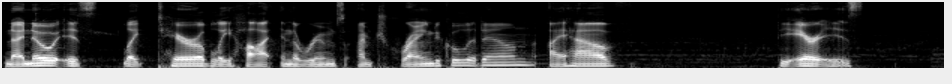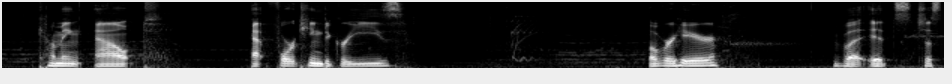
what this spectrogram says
And I know it's like terribly hot in the rooms. I'm trying to cool it down. I have, the air is coming out at 14 degrees over here, but it's just,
